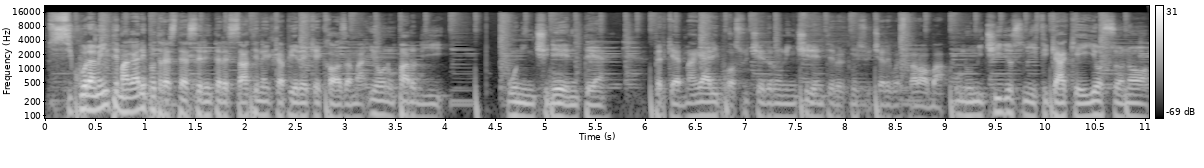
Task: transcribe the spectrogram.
sicuramente magari potreste essere interessati nel capire che cosa, ma io non parlo di un incidente. Perché magari può succedere un incidente per cui succede questa roba. Un omicidio significa che io sono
